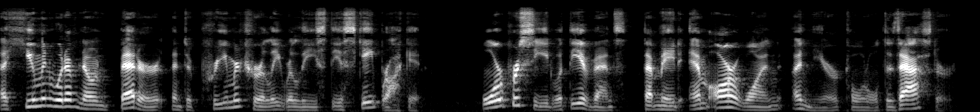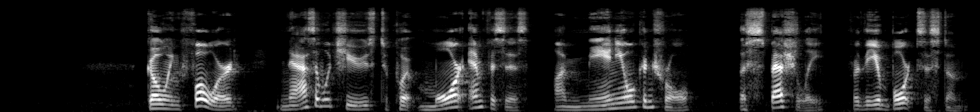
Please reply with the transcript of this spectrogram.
a human would have known better than to prematurely release the escape rocket or proceed with the events that made MR 1 a near total disaster. Going forward, NASA would choose to put more emphasis on manual control, especially for the abort system.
